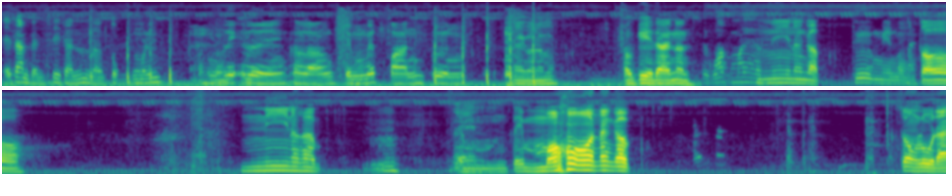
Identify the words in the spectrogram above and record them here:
ไอ้ท่ามฉันที่ฉันหลังตกมันเละเลยข้างหลังเต็มเม็ดปานปืนได้ก่อนนะมึงโอเคได้นั่นควักไหมนี่นะครับทื่อเมียนมาต่อนี่นะครับอืมเต็มเต็มหม้อนะครับ ส่งรูได้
